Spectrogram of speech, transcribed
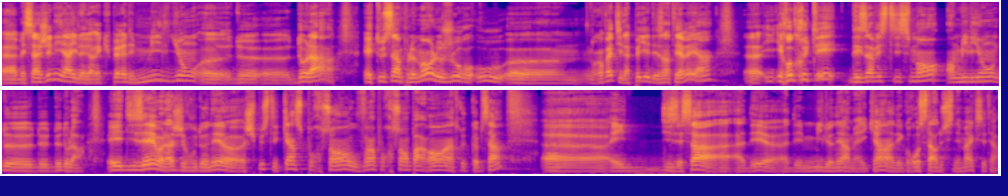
Mais c'est un génie, hein. il avait récupéré des millions de dollars et tout simplement le jour où, en fait, il a payé des intérêts, hein, il, recrutait des investissements en millions de, dollars et il disait voilà, je vais vous donner, je sais plus, c'était 15% ou 20% par an, un truc comme ça. Euh, et il disait ça à, des, euh, à des millionnaires américains, à des gros stars du cinéma, etc.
